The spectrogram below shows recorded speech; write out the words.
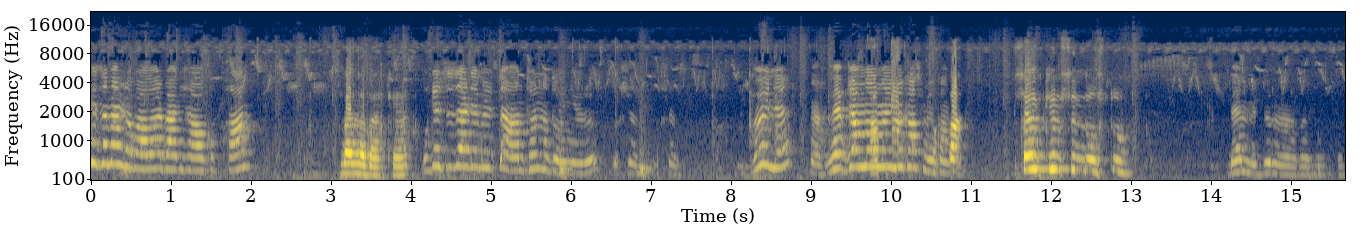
Herkese merhabalar ben Yakup Han. Ben de Berke. Bugün sizlerle birlikte Antonio'da oynuyoruz. Böyle. Ha, webcamla olmayınca kasmıyor kanka. Sen kimsin dostum? Ben mi? Durun arkadaşlar.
